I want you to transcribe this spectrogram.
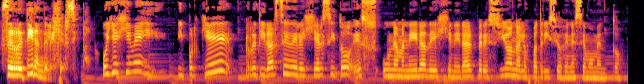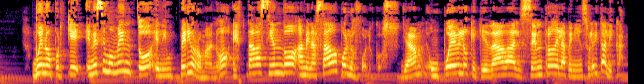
se retiren del ejército. Oye, Jime, ¿y, por qué retirarse del ejército es una manera de generar presión a los patricios en ese momento? Bueno, porque en ese momento el Imperio Romano estaba siendo amenazado por los volcos, ¿ya? Un pueblo que quedaba al centro de la península itálica,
